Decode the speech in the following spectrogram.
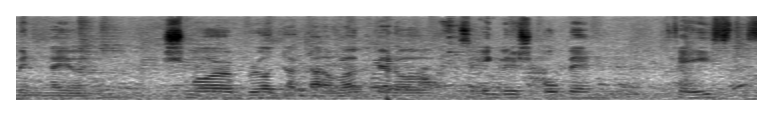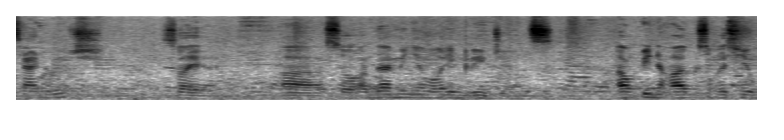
Ngayon. Schmorbrod ang tawag, pero sa English, open-faced sandwich. So, ayan. Ah, so, ang dami niya mga ingredients. Ang pinaka gusto ko is yung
